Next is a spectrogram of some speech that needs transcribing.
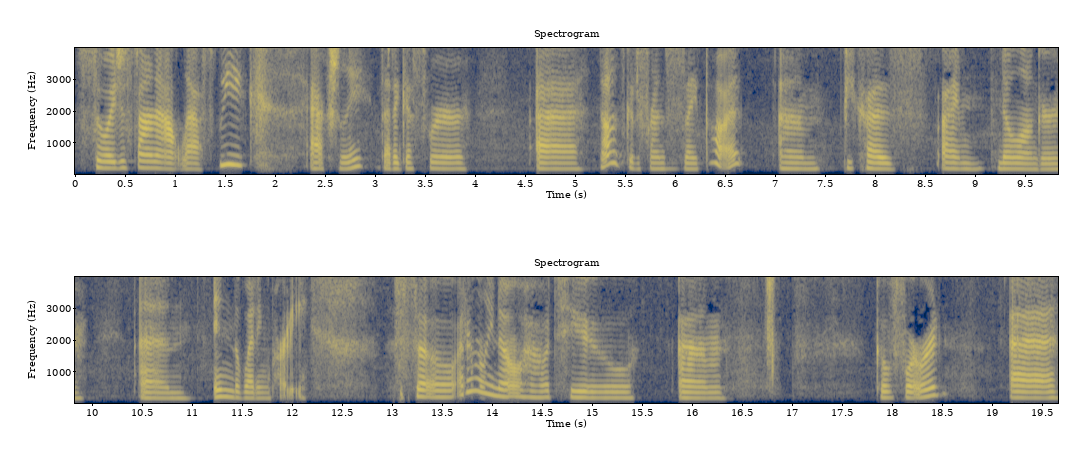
so I just found out last week, actually, that I guess we're uh, not as good of friends as I thought um, because I'm no longer um, in the wedding party. So I don't really know how to um, go forward. Uh,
